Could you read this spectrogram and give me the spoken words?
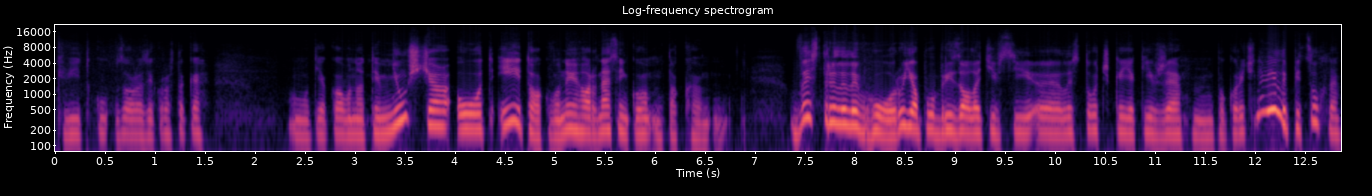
квітку. Зараз якраз таке, от, яка вона темнюща. От, і так, вони гарнесенько так, ем, вистрелили вгору. Я пообрізала ті всі е, листочки, які вже покоричневіли, підсохли.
